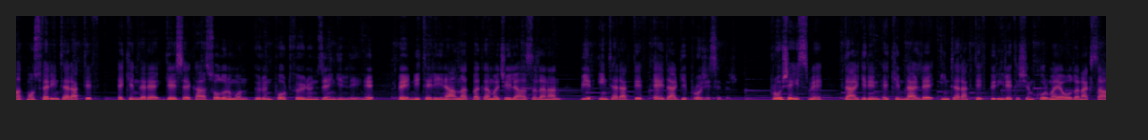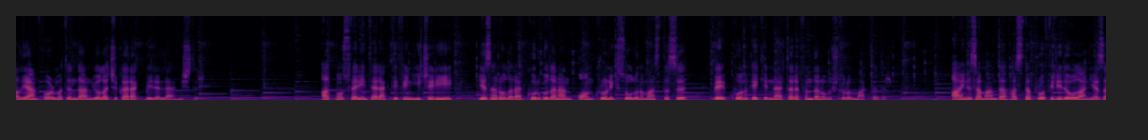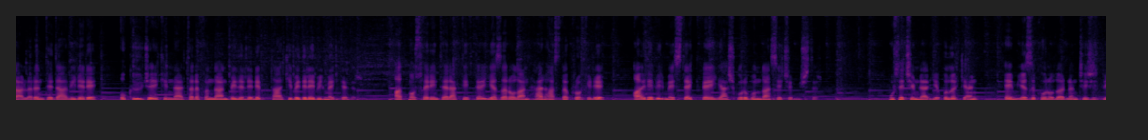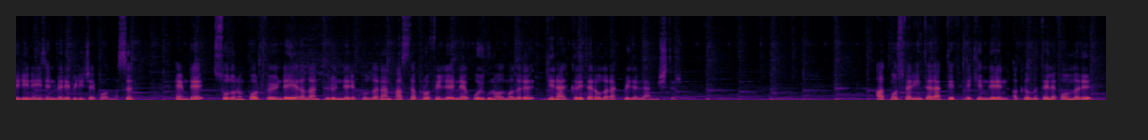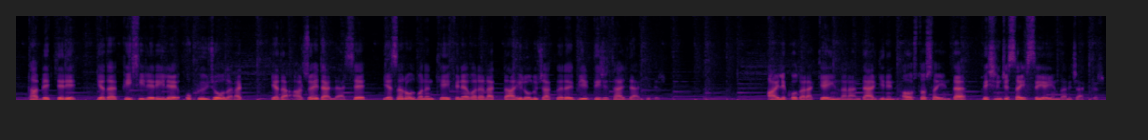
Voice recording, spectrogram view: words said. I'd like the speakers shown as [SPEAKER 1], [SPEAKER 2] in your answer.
[SPEAKER 1] Atmosfer İnteraktif, hekimlere GSK Solunum'un ürün portföyünün zenginliğini ve niteliğini anlatmak amacıyla hazırlanan bir interaktif e-dergi projesidir. Proje ismi, derginin hekimlerle interaktif bir iletişim kurmaya olanak sağlayan formatından yola çıkarak belirlenmiştir. Atmosfer İnteraktif'in içeriği, yazar olarak kurgulanan 10 kronik solunum hastası ve konuk hekimler tarafından oluşturulmaktadır. Aynı zamanda hasta profili de olan yazarların tedavileri okuyucu hekimler tarafından belirlenip takip edilebilmektedir. Atmosfer İnteraktif'te yazar olan her hasta profili ayrı bir meslek ve yaş grubundan seçilmiştir. Bu seçimler yapılırken hem yazı konularının çeşitliliğine izin verebilecek olması hem de solunum portföyünde yer alan ürünleri kullanan hasta profillerine uygun olmaları genel kriter olarak belirlenmiştir. Atmosfer İnteraktif hekimlerin akıllı telefonları, tabletleri ya da PC'leriyle okuyucu olarak ya da arzu ederlerse yazar olmanın keyfine vararak dahil olacakları bir dijital dergidir. Aylık olarak yayınlanan derginin Ağustos ayında 5. sayısı yayınlanacaktır.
